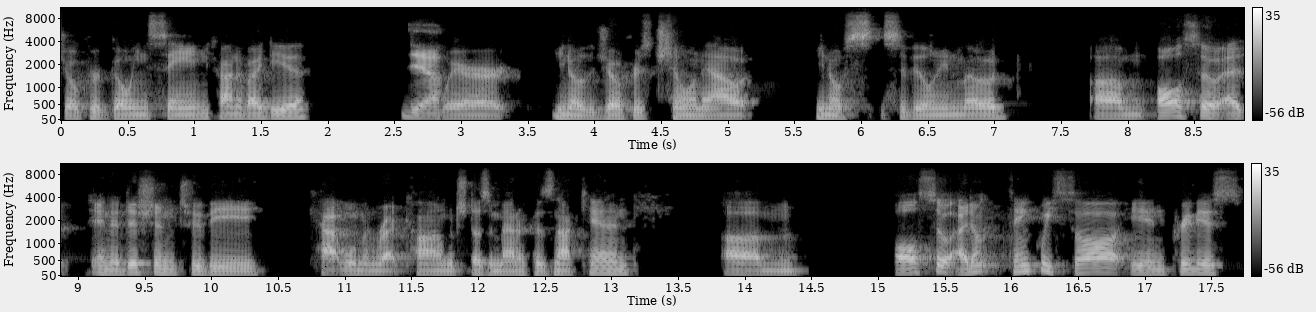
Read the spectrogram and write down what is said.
Joker going sane kind of idea, Yeah, where you know the Joker's chilling out, you know, c- civilian mode. Um, also, as, in addition to the Catwoman retcon, which doesn't matter because it's not canon. Um, also, I don't think we saw in previous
